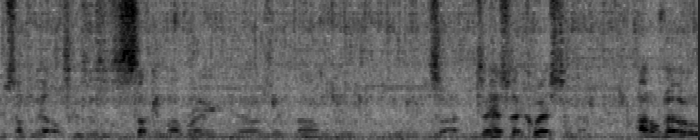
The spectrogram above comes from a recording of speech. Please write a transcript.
do something else because this is sucking my brain. You know, it's like. Um, so I- to answer that question, I don't know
